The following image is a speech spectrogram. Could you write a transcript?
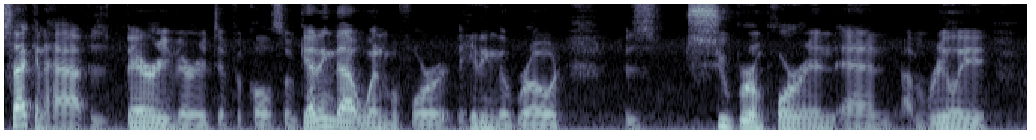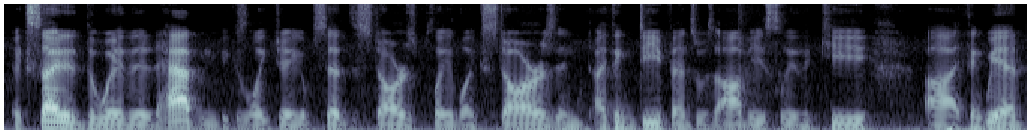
second half is very very difficult. So getting that win before hitting the road is super important, and I'm really excited the way that it happened because, like Jacob said, the Stars played like stars, and I think defense was obviously the key. Uh, I think we had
